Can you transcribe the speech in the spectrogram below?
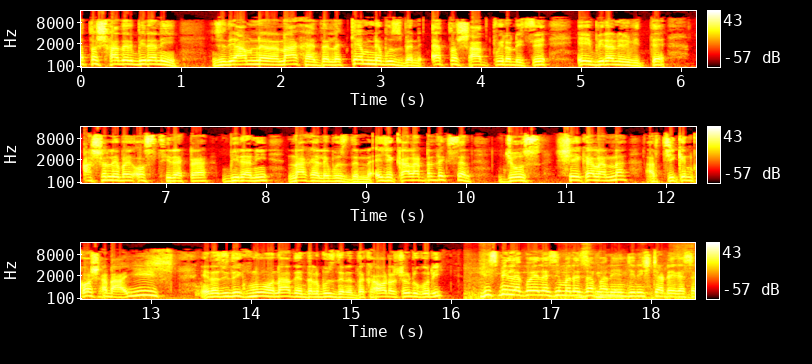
এত স্বাদের বিরিয়ানি। যদি আপনারা না খান তাহলে কেমনে বুঝবেন? এত স্বাদ পইরা দিচ্ছে এই বিরিয়ানির ভিত্তে। আসলে ভাই অস্থির একটা বিরিয়ানি না খাইলে বুঝতেন না। এই যে কালারটা দেখছেন জোস সেই কালার না? আর চিকেন কষাটা ইস! এটা যদি মুহ না দেন তাহলে বুঝতেন না। তো খাওয়াটা শুরু করি। বিসমিল্লা কইলাইছি মানে জাপানি ইঞ্জিন স্টার্ট হয়ে গেছে।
